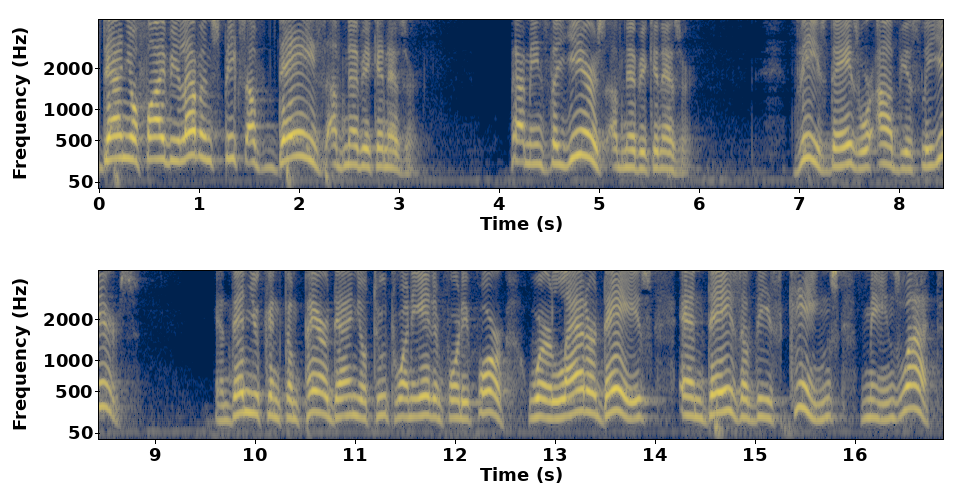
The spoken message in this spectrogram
Daniel 5:11 speaks of days of Nebuchadnezzar. That means the years of Nebuchadnezzar. These days were obviously years. And then you can compare Daniel 2:28 and 44 where latter days and days of these kings means what?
